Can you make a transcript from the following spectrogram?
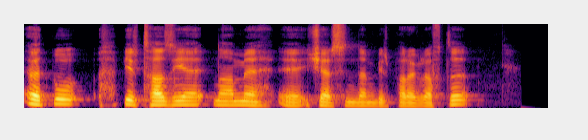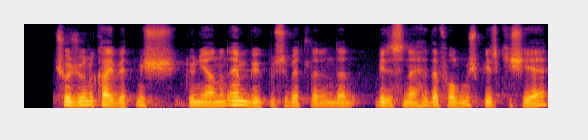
Evet bu bir taziye name e, içerisinden bir paragraftı. Çocuğunu kaybetmiş, dünyanın en büyük musibetlerinden birisine hedef olmuş bir kişiye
